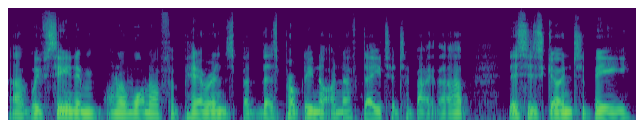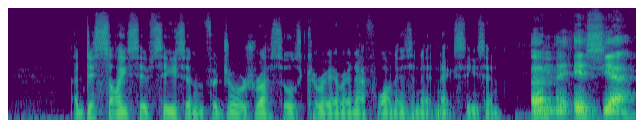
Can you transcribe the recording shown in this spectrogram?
Uh, we've seen him on a one off appearance, but there's probably not enough data to back that up. This is going to be a decisive season for George Russell's career in F1, isn't it, next season? Um, it is, yeah,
